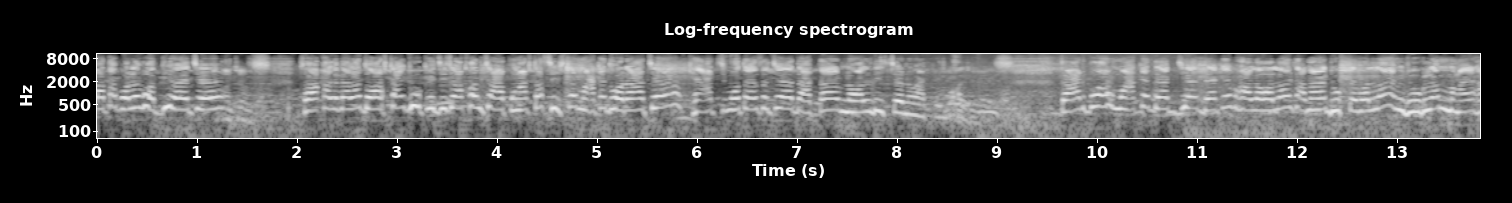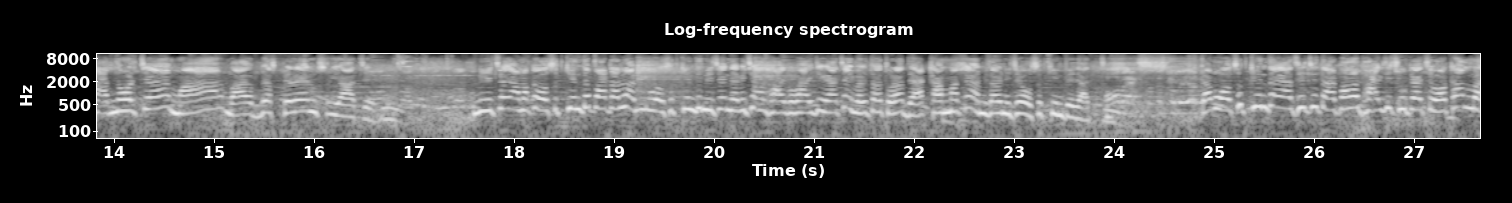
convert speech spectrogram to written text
কথা বলে ভর্তি হয়েছে। সকালবেলা দশটায় ঢুকেছি যখন চা পাঁচটা সিস্টেম মাকে ধরে আছে খ্যাঁচ মতো এসেছে ডাক্তার নল দিচ্ছে না মাকে বলে তারপর মাকে দেখছে দেখে ভালো হলো আমাকে ঢুকতে বলল আমি ঢুকলাম মায়ের হাত নড়ছে মা বেশ প্লেন শুয়ে আছে। নিচে আমাকে ওষুধ কিনতে পাঠালো আমি ওষুধ কিনতে নিচে নেমেছি আমার ভাই ভাইজি গেছে আমি বলি, "তাহলে তোরা দেখ ঠাম্মাকে আমি তাহলে নিচে ওষুধ কিনতে যাচ্ছি। তারপর ওষুধ কিনতে আসিছি তারপর আমার ভাইজি ছুটেছে ও ঠাম্মা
